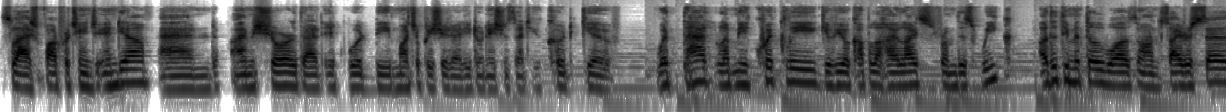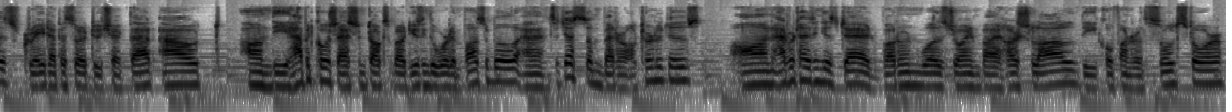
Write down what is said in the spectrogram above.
slash for Change India, and I'm sure that it would be much appreciated any donations that you could give. With that, let me quickly give you a couple of highlights from this week. Aditi Mittal was on Cyrus Says. Great episode. Do check that out. On the Habit Coach, Ashton talks about using the word impossible and suggests some better alternatives. On Advertising is Dead, Varun was joined by Harsh Lal, the co founder of the Soul Store.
